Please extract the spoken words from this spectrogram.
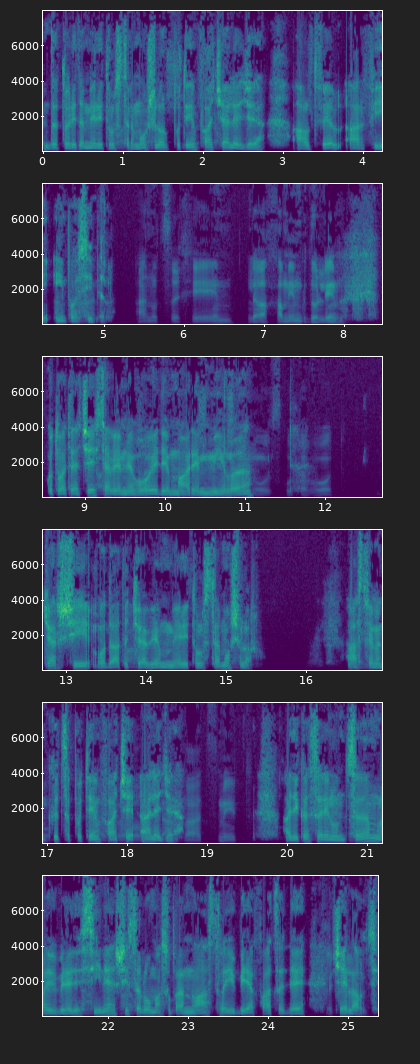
datorită meritul strămoșilor putem face alegerea, altfel ar fi imposibil. Cu toate acestea avem nevoie de mare milă, chiar și odată ce avem meritul strămoșilor, astfel încât să putem face alegerea adică să renunțăm la iubirea de sine și să luăm asupra noastră iubirea față de ceilalți.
